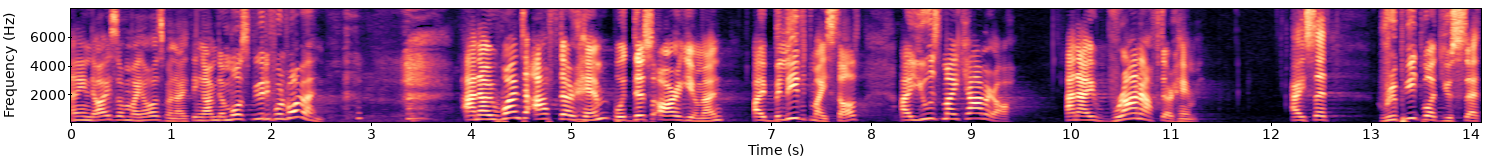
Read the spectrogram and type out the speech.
And in the eyes of my husband, I think I'm the most beautiful woman. And I went after him with this argument. I believed myself. I used my camera and I ran after him. I said, Repeat what you said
